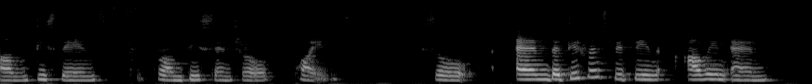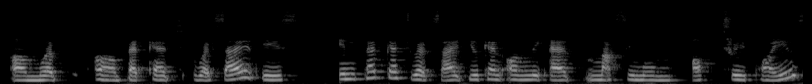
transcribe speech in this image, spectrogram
um, distance from these central points. So, and the difference between AURIN and um, web, uh, PedCatch website is in PedCatch website, you can only add maximum of three points.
